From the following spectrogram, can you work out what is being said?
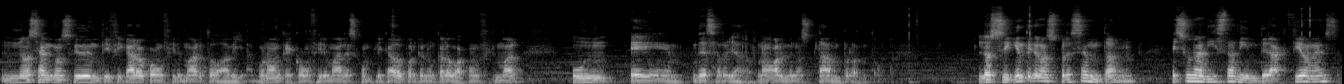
no se han conseguido identificar o confirmar todavía. Bueno, aunque confirmar es complicado porque nunca lo va a confirmar un eh, desarrollador, ¿no? Al menos tan pronto. Lo siguiente que nos presentan es una lista de interacciones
